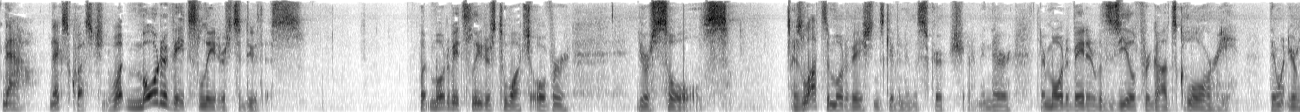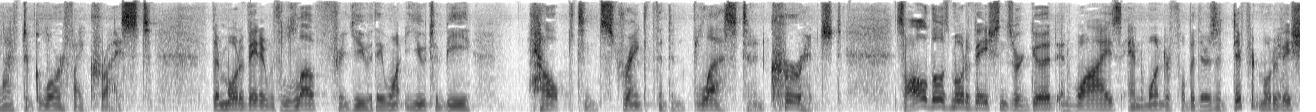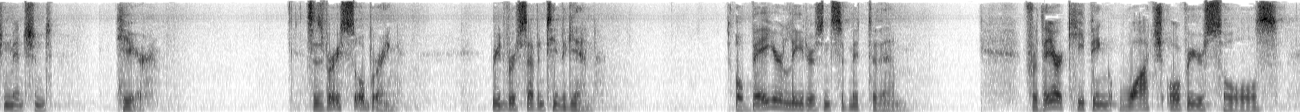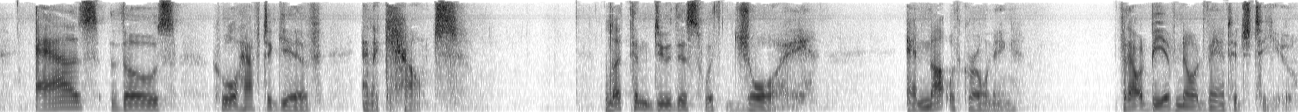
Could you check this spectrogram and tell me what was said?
Now, next question. What motivates leaders to do this? What motivates leaders to watch over your souls? There's lots of motivations given in the scripture. I mean, they're, they're motivated with zeal for God's glory. They want your life to glorify Christ. They're motivated with love for you. They want you to be helped and strengthened and blessed and encouraged. So all those motivations are good and wise and wonderful, but there's a different motivation mentioned here. This is very sobering. Read verse 17 again. Obey your leaders and submit to them for they are keeping watch over your souls as those who will have to give an account. Let them do this with joy and not with groaning, for that would be of no advantage to you.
